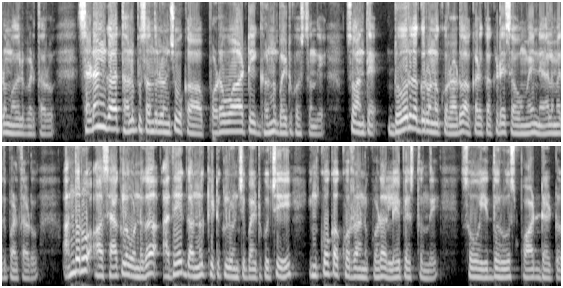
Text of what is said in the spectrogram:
బాధడం మొదలు పెడతారు. సడన్గా తలుపు సందులో నుంచి ఒక పొడవాటి గన్ను బయటకు వస్తుంది. సో అంతే. డోర్ దగ్గర ఉన్న కుర్రాడు అక్కడికక్కడే శవమై నేల మీద పడతాడు. అందరూ ఆ శాఖలో ఉండగా అదే గన్ను కిటికీలోంచి బయటకు వచ్చి ఇంకొక కుర్రాన్ని కూడా లేపేస్తుంది. సో ఇద్దరు స్పాట్ డెడ్.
